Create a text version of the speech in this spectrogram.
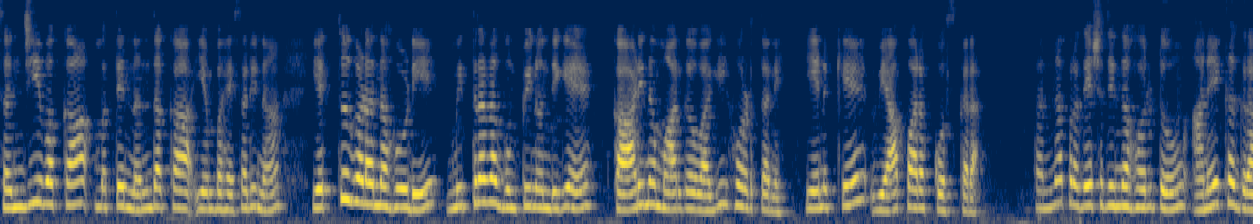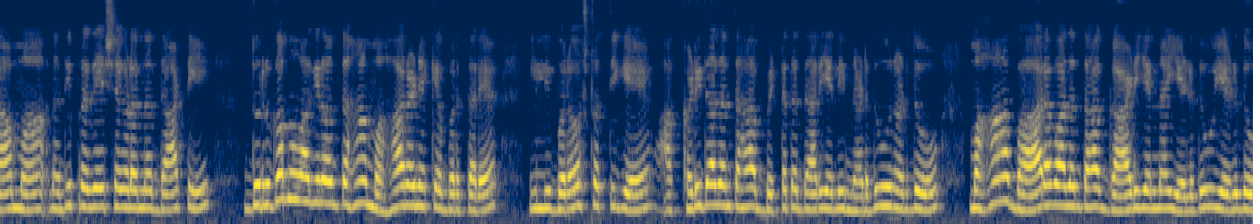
ಸಂಜೀವಕ ಮತ್ತು ನಂದಕ ಎಂಬ ಹೆಸರಿನ ಎತ್ತುಗಳನ್ನು ಹೂಡಿ ಮಿತ್ರರ ಗುಂಪಿನೊಂದಿಗೆ ಕಾಡಿನ ಮಾರ್ಗವಾಗಿ ಹೊರಡ್ತಾನೆ. ಏನಕ್ಕೆ? ವ್ಯಾಪಾರಕ್ಕೋಸ್ಕರ. ತನ್ನ ಪ್ರದೇಶದಿಂದ ಹೊರಟು ಅನೇಕ ಗ್ರಾಮ, ನದಿ ಪ್ರದೇಶಗಳನ್ನು ದಾಟಿ ದುರ್ಗಮವಾಗಿರುವಂತಹ ಮಹಾರಣ್ಯಕ್ಕೆ ಬರ್ತಾರೆ. ಇಲ್ಲಿ ಬರೋಷ್ಟೊತ್ತಿಗೆ ಆ ಕಡಿದಾದಂತಹ ಬೆಟ್ಟದ ದಾರಿಯಲ್ಲಿ ನಡೆದು ನಡೆದು ಮಹಾಭಾರವಾದಂತಹ ಗಾಡಿಯನ್ನು ಎಳೆದು ಎಳೆದು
